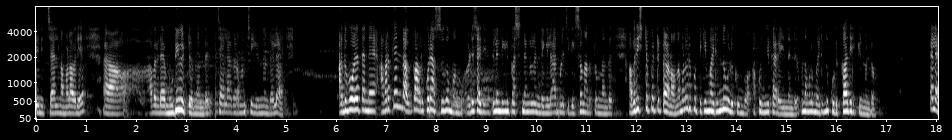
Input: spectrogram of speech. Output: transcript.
ജനിച്ചാൽ നമ്മൾ അവരെ അവരുടെ മുടി വെട്ടുന്നുണ്ട് ചലാകർമ്മം ചെയ്യുന്നുണ്ട് അല്ലേ? അതുപോലെ തന്നെ അവർക്ക് എന്താ ഇപ്പോൾ അവർക്കൊരു അസുഖം വന്നു. അവരുടെ ശരീരത്തിൽ എന്തെങ്കിലും പ്രശ്നങ്ങൾ ഉണ്ടെങ്കിൽ നമ്മൾ ചികിത്സ നടത്തുന്നുണ്ട്. അവരിഷ്ടപ്പെട്ടിട്ടാണോ? നമ്മളൊരു കുട്ടിക്ക് മരുന്ന് കൊടുക്കുമ്പോൾ ആ കുഞ്ഞ് കരയുന്നുണ്ട്. അപ്പോൾ നമ്മൾ മരുന്ന് കൊടുക്കാതിരിക്കുന്നുണ്ടോ? അല്ലേ?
